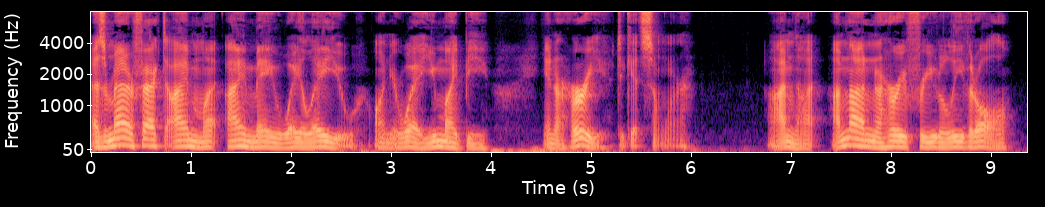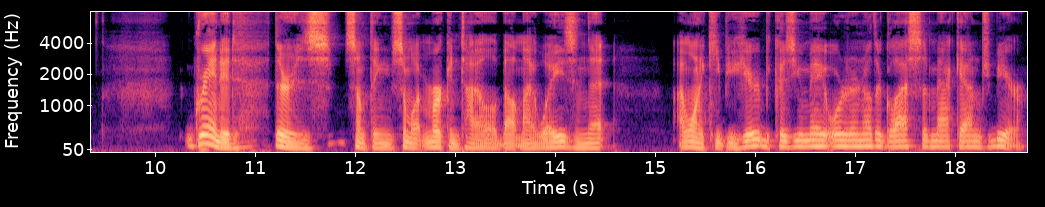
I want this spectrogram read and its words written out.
As a matter of fact, I, might, I may waylay you on your way. You might be in a hurry to get somewhere. I'm not. I'm not in a hurry for you to leave at all. Granted, there is something somewhat mercantile about my ways in that I want to keep you here because you may order another glass of Mac Adams beer.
